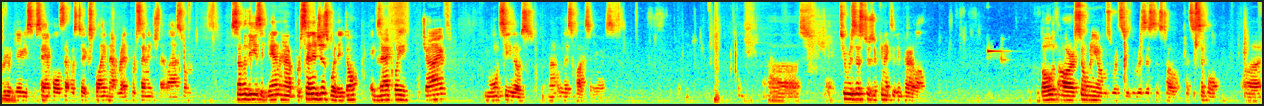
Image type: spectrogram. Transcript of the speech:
through and gave you some samples, that was to explain that red percentage, that last one. Some of these again have percentages where they don't exactly jive. You won't see those, not in this class anyways. Uh, two resistors are connected in parallel. Both are so many ohms worth the resistance total, that's a simple, uh,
